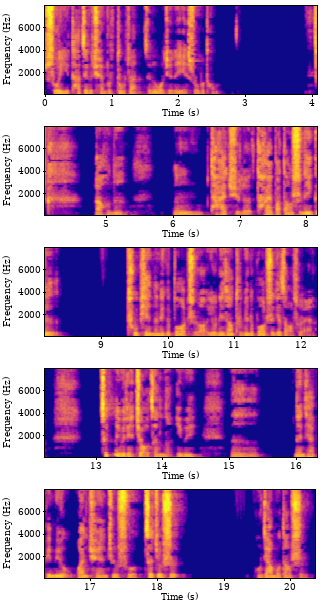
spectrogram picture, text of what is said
所以他这个全部是杜撰的。这个我觉得也说不通。然后呢，嗯，他还举了，他还把当时那个图片的那个报纸啊，有那张图片的报纸给找出来了，这个有点较真了，因为，嗯，人家并没有完全就是说这就是彭加木当时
